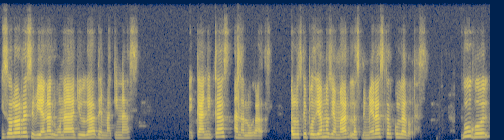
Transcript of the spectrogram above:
y solo recibían alguna ayuda de máquinas mecánicas analogadas, a los que podríamos llamar las primeras calculadoras. Google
